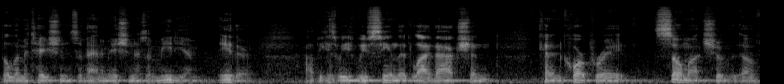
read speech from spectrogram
the limitations of animation as a medium either, uh, because we, we've seen that live action can incorporate so much of, of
